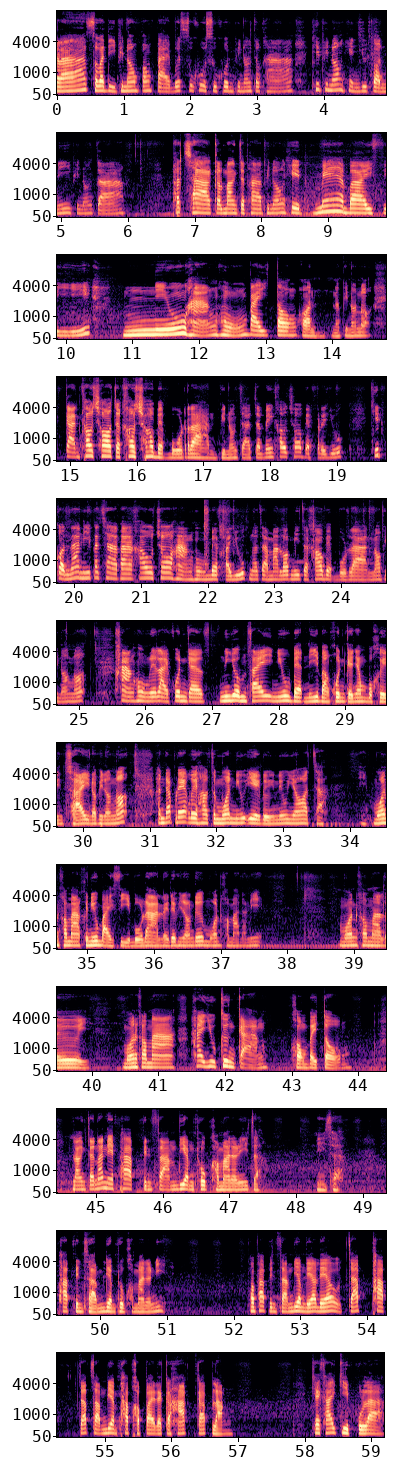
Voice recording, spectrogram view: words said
ครับสวัสดีพี่น้องป้องปายเบิร์ดสุขุสุคนพี่น้องเจ้าขาที่พี่น้องเห็นอยู่ตอนนี้พี่น้องจ้าพัชชากำลังจะพาพี่น้องเห็ดแม่ใบสี นิ้วหางหงใบตองอ่อนนะพี่น้องเนาะการเข้าช่อจะเข้าช่อแบบโบราณ พี่น้องจ๋าจะไม่เข้าช่อแบบประยุกต์คลิปก่อนหน้านี้พัชชาพาเข้าช่อหางหงแบบประยุกต์เนาะจะมารอบนี้จะเข้าแบบโบราณเนาะพี่น้องเนาะหางหงหลายๆคนก็นิยมใช้นิ้วแบบนี้บางคนก็ยังบ่เคยใช้เนาะพี่น้องเนาะอันดับแรกเลยเราจะม้วนนิ้วเอกหรือนิ้วยอดจ้ะม้วนเข้ามาคือนิ้วใบสีโบราณเลยเด้อพี่น้องเด้อม้วนเข้ามาแนวนี้ ม้วนเข้ามาเลย ม้วนเข้ามาให้อยู่กึ่งกลางของใบตอง หลังจากนั้นในภาพเป็นสามเหลี่ยมทบเข้ามาแนวนี้จ้ะนี่จ้ะภาพเป็นสามเหลี่ยมทบเข้ามาแนวนี้พอภาพเป็นสามเหลี่ยมแล้วแล้ว จับพับจับสามเหลี่ยมพับเข้าไปแล้วก็ฮักกลับหลังคล้ายๆกีบกุหลาบ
